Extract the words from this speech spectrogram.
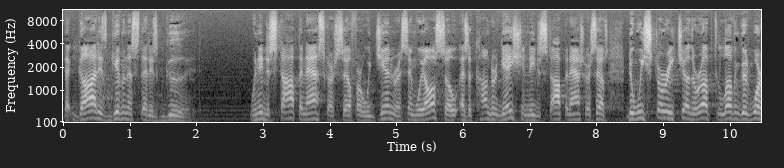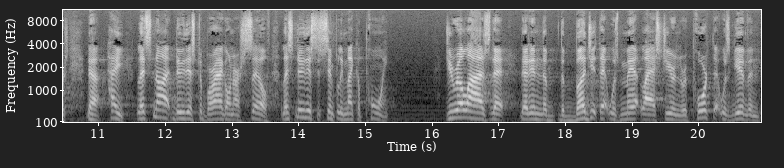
that God has given us that is good, we need to stop and ask ourselves, are we generous? And we also, as a congregation, need to stop and ask ourselves, do we stir each other up to love and good works? Now, hey, let's not do this to brag on ourselves. Let's do this to simply make a point. Do you realize that, that in the, the budget that was met last year and the report that was given,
